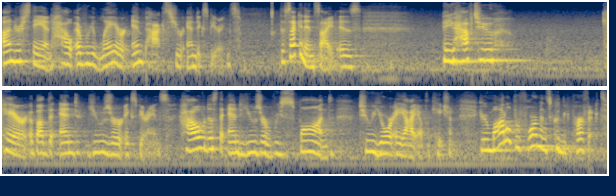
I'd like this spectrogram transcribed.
understand how every layer impacts your end experience. The second insight is that you have to care about the end user experience. How does the end user respond to your AI application? Your model performance could be perfect,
